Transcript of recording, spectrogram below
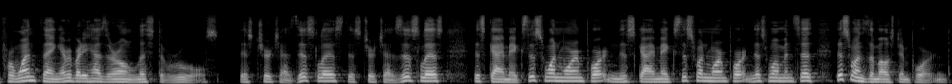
For one thing, everybody has their own list of rules. This church has this list, this church has this list, this guy makes this one more important, this guy makes this one more important, this woman says this one's the most important.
